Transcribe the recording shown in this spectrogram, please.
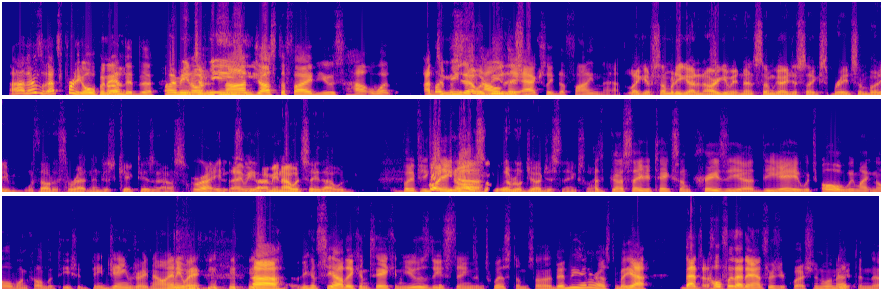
uh, there's that's pretty open ended. The I mean, you know, to me, non-justified use. How what? I'd like to, me, see that would how be they this- actually define that. like if somebody got an argument and then some guy just like sprayed somebody without a threat and then just kicked his ass. Right, couldn't I mean- that. I mean, I would say that would, But if you but take, you know, uh, some liberal judges think so. I was gonna say if you take some crazy uh, DA, which oh we might know of one called Letitia Da- James right now. Anyway, uh, you can see how they can take and use these things and twist them. So that'd be interesting. But yeah, that hopefully that answers your question, Lynette. And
